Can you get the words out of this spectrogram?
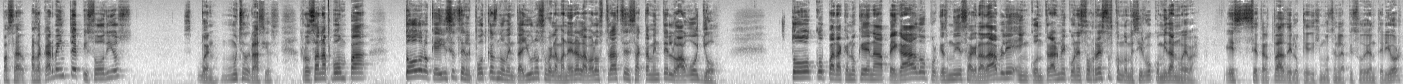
Para sacar 20 episodios, bueno, muchas gracias. Rosana Pompa, todo lo que dices en el podcast 91 sobre la manera de lavar los trastes, exactamente lo hago yo. Toco para que no quede nada pegado, porque es muy desagradable encontrarme con esos restos cuando me sirvo comida nueva. Es- se trata de lo que dijimos en el episodio anterior.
